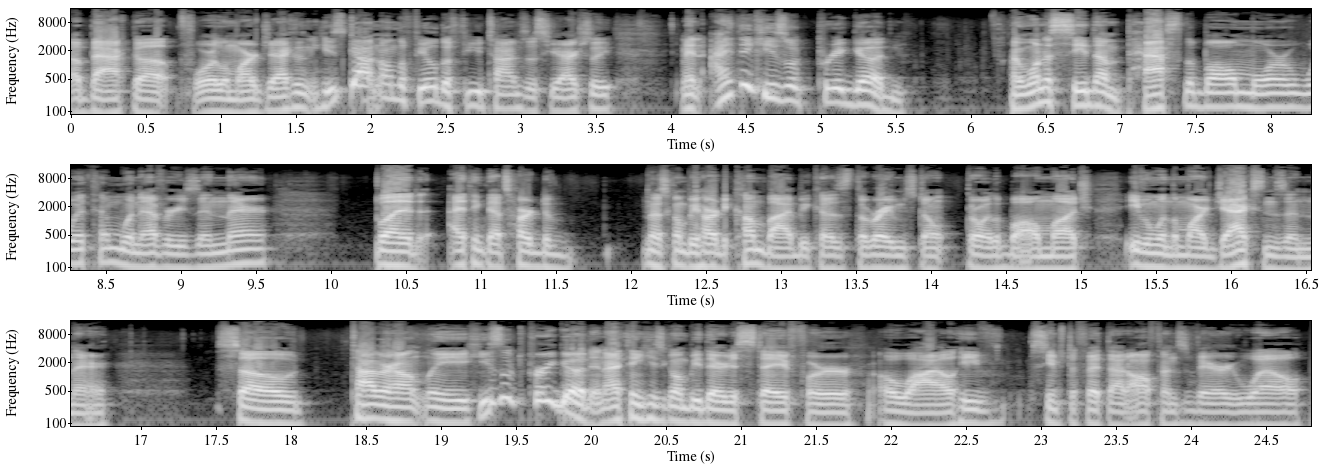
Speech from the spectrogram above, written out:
a backup for Lamar Jackson. He's gotten on the field a few times this year, actually, and I think he's looked pretty good. I want to see them pass the ball more with him whenever he's in there, but I think that's hard to that's going to be hard to come by because the Ravens don't throw the ball much, even when Lamar Jackson's in there. So Tyler Huntley, he's looked pretty good, and I think he's going to be there to stay for a while. He seems to fit that offense very well.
